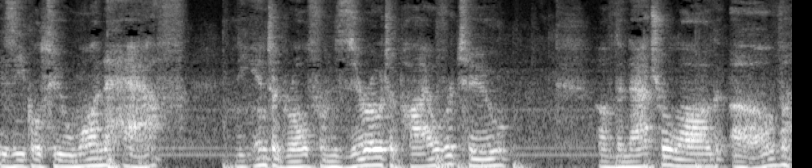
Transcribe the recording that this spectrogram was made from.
is equal to 1 half the integral from 0 to pi over 2 of the natural log of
